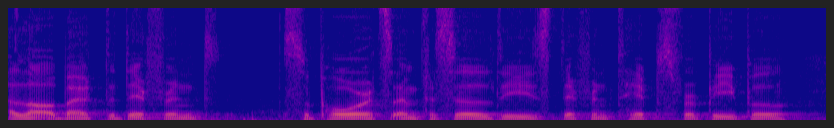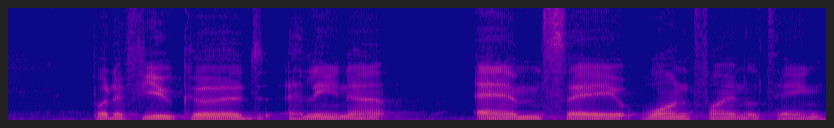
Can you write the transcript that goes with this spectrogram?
a lot about the different supports and facilities, different tips for people. But if you could, Helena, um, say one final thing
